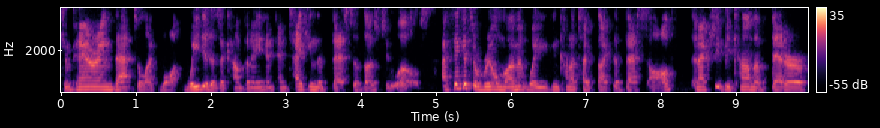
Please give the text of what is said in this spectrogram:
comparing that to like what we did as a company and, and taking the best of those two worlds. I think it's a real moment where you can kind of take like the best of and actually become a better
